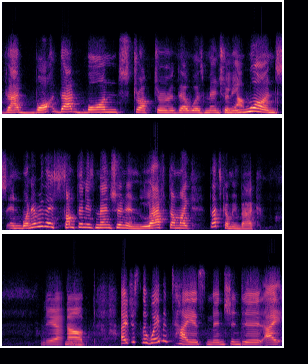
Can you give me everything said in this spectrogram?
That bond, that bond structure that was mentioned Yeah. once, and whenever there's something is mentioned and left, I'm like, that's coming back. Yeah. Yeah. I just the way Matthias mentioned it, I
